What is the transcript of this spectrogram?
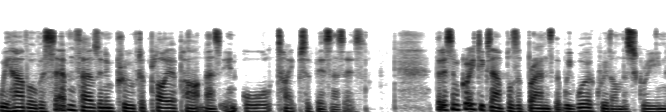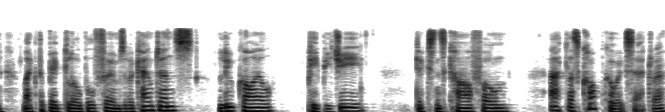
We have over 7,000 improved employer partners in all types of businesses. There are some great examples of brands that we work with on the screen, like the big global firms of accountants, Lukoil, PPG, Dixons Carphone, Atlas Copco, etc.,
